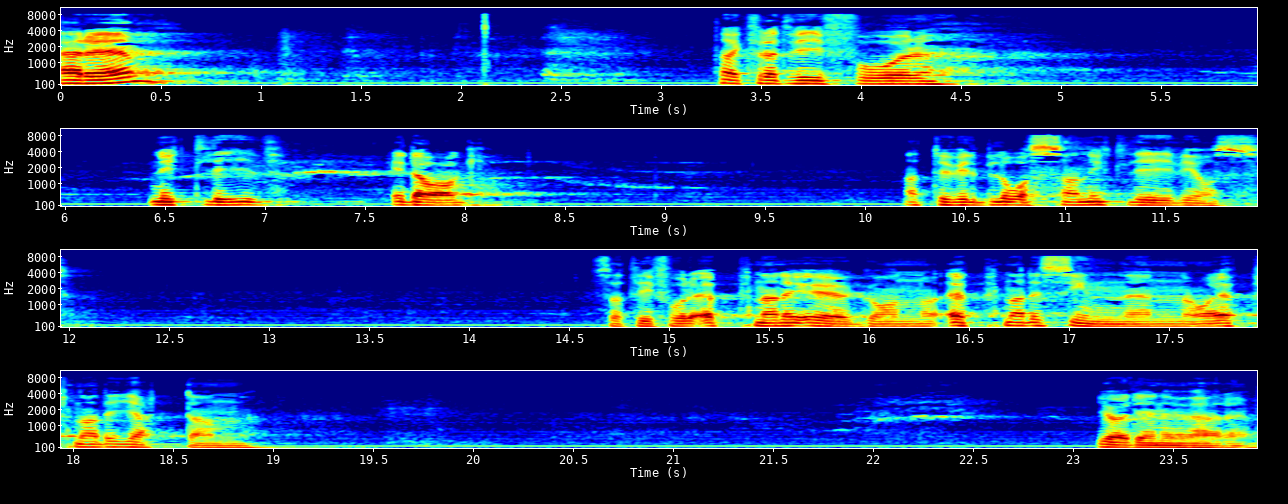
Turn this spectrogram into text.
Herre, tack för att vi får nytt liv idag. Att du vill blåsa nytt liv i oss. Så att vi får öppnade ögon och öppnade sinnen och öppnade hjärtan. Gör det nu, Herre.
